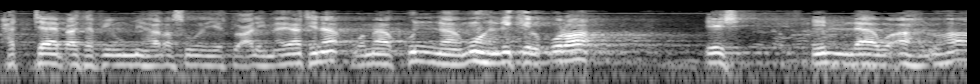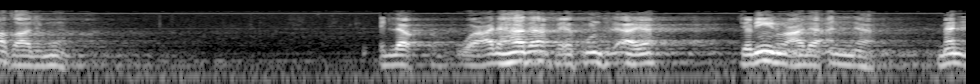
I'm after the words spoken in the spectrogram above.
حتى يبعث في أمها رسولا يتلو عليهم آياتنا وما كنا مهلك القرى إيش؟ إلا وأهلها ظالمون. إلا وعلى هذا فيكون في الآية دليل على أن من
